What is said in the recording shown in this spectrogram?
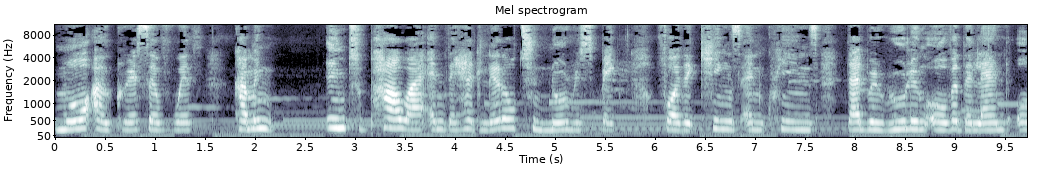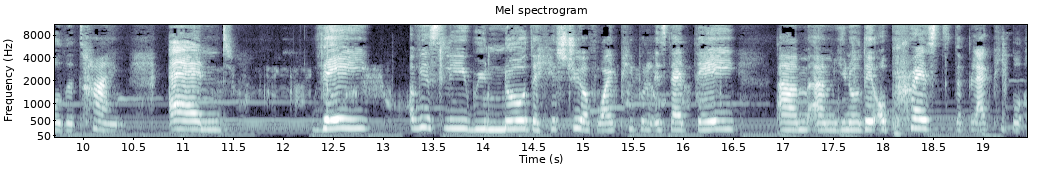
more aggressive with coming into power and they had little to no respect for the kings and queens that were ruling over the land all the time. And they obviously we know the history of white people is that they um, um, you know they oppressed the black people.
